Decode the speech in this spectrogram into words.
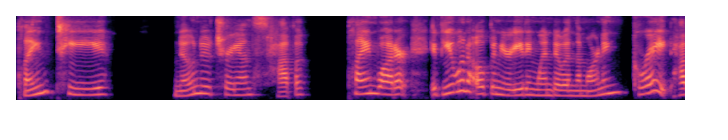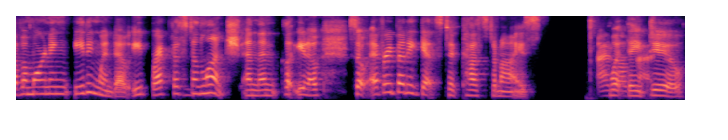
plain tea, no nutrients, have a plain water. If you want to open your eating window in the morning, great. Have a morning eating window, eat breakfast and Mhm. lunch. And then, you know, so everybody gets to customize I what they that. do.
